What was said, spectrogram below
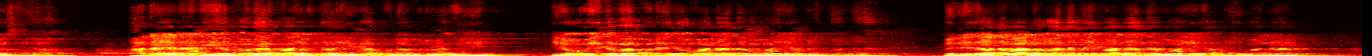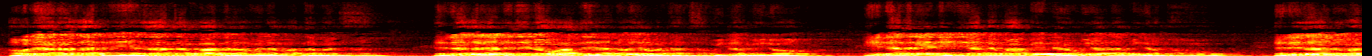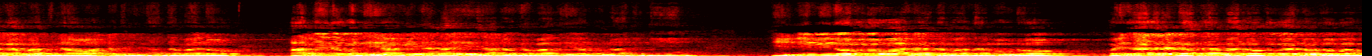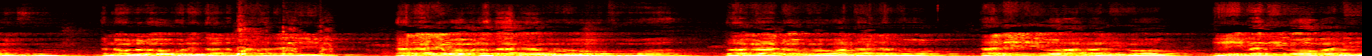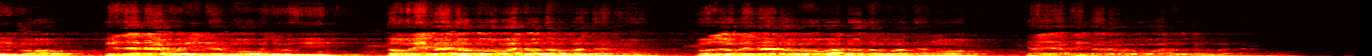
မေဇောအာနာယနာနိယမောရမာယုတာယေကဗုဒ္ဓမနုရကေယေယောဝေသဗ္ဗဗုဒ္ဓေသောမာနသမောယေပရိမာဏမေရေသောသဗ္ဗလောကသမိမာနသမောယေအမ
